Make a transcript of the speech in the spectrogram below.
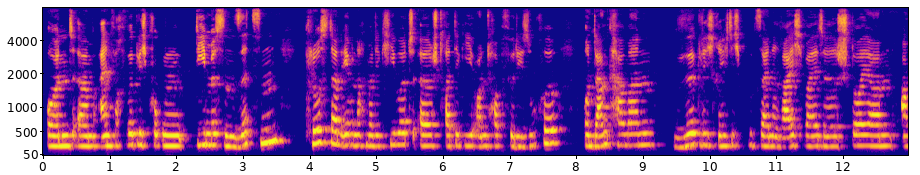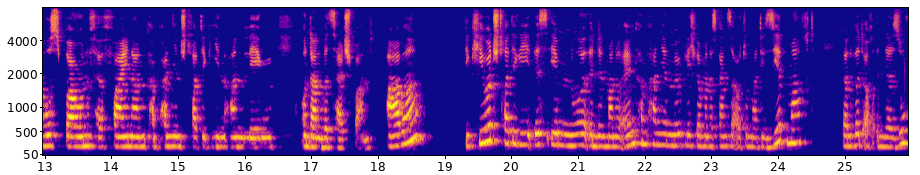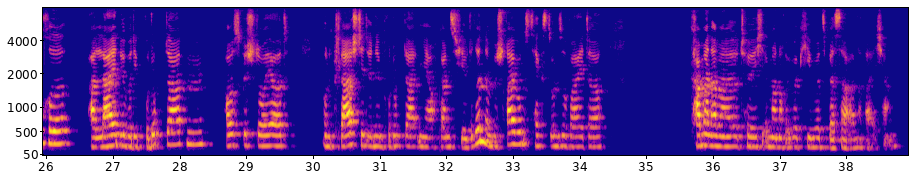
Und ähm, einfach wirklich gucken, die müssen sitzen. plus dann eben nochmal die Keyword-Strategie on top für die Suche. Und dann kann man wirklich richtig gut seine Reichweite steuern, ausbauen, verfeinern, Kampagnenstrategien anlegen und dann wird's halt spannend. Aber die Keyword-Strategie ist eben nur in den manuellen Kampagnen möglich, wenn man das Ganze automatisiert macht. Dann wird auch in der Suche allein über die Produktdaten ausgesteuert. Und klar steht in den Produktdaten ja auch ganz viel drin, im Beschreibungstext und so weiter. Kann man aber natürlich immer noch über Keywords besser anreichern.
